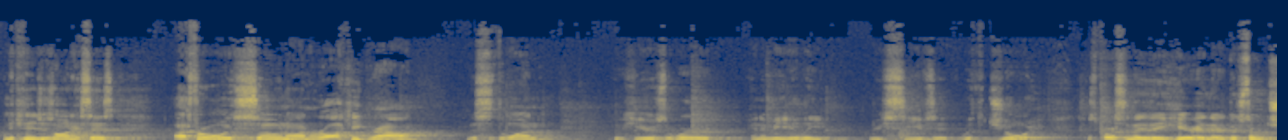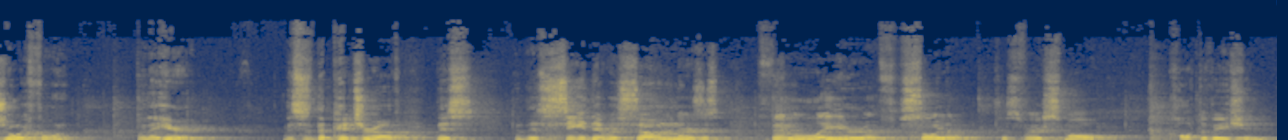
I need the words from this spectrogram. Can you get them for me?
And he continues on, he says, After what was sown on rocky ground, this is the one who hears the word and immediately receives it with joy. This person, they, they hear it and they're, they're so joyful when they hear it. This is the picture of this, this seed that was sown, and there's this thin layer of soil. This very small cultivation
